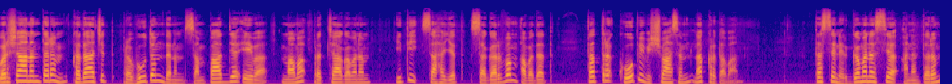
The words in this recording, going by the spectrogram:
वर्षानन्तरं कदाचित् प्रभूतं धनं सम्पाद्य एव मम प्रत्यागमनम् इति सः यत् सगर्वम् अवदत् तत्र कोऽपि विश्वासं न कृतवान्। तस्य निर्गमनस्य अनन्तरं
